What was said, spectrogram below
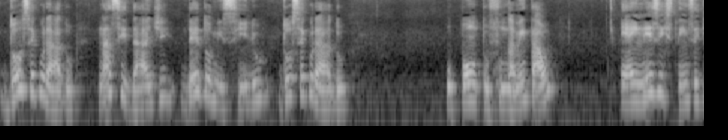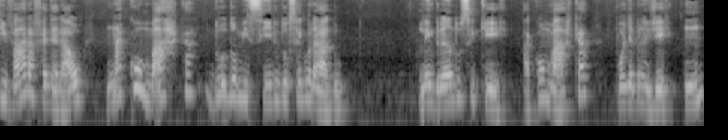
do segurado, na cidade de domicílio do segurado. O ponto fundamental é a inexistência de vara federal na comarca do domicílio do segurado. Lembrando-se que a comarca pode abranger um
